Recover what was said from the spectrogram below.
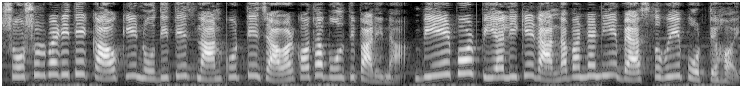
শ্বশুরবাড়িতে কাউকে নদীতে স্নান করতে যাওয়ার কথা বলতে পারে না। বিয়ের পর পিয়ালিকে রান্নাবান্না নিয়ে ব্যস্ত হয়ে পড়তে হয়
